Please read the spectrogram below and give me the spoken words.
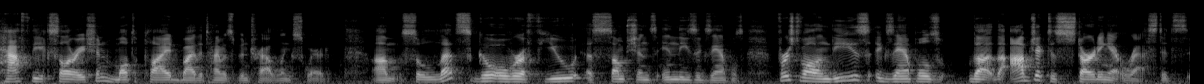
half the acceleration multiplied by the time it's been traveling squared. Um, so let's go over a few assumptions in these examples. First of all, in these examples, the, the object is starting at rest. It's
